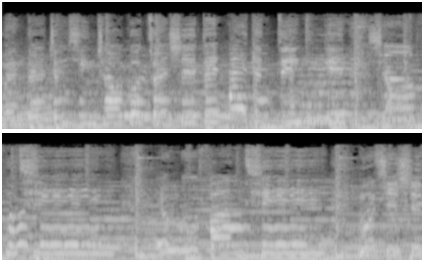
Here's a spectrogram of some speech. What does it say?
们的真心超过钻石对爱的定义。小夫妻永不放弃，默契是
